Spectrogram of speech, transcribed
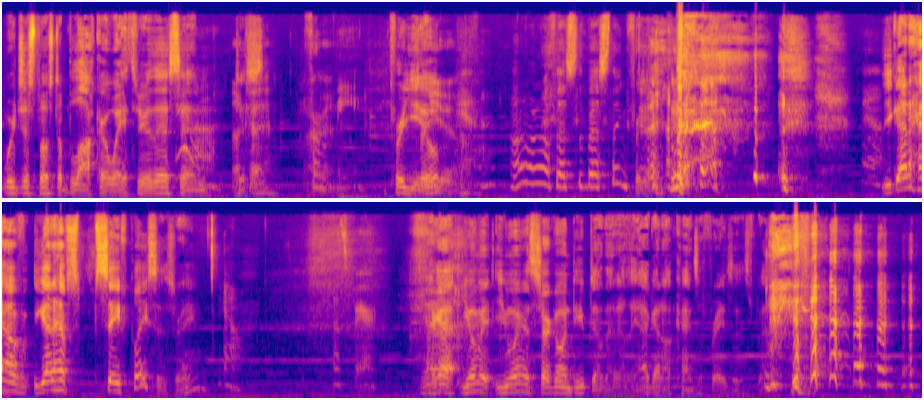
we're just supposed to block our way through this and just Okay. For Alright. me. for you. For you. Yeah. I don't know if that's the best thing for you. Yeah. you gotta have you gotta have safe places, right? Yeah. That's fair. I got you want me, you want to start going deep down that alley. I got all kinds of phrases, but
